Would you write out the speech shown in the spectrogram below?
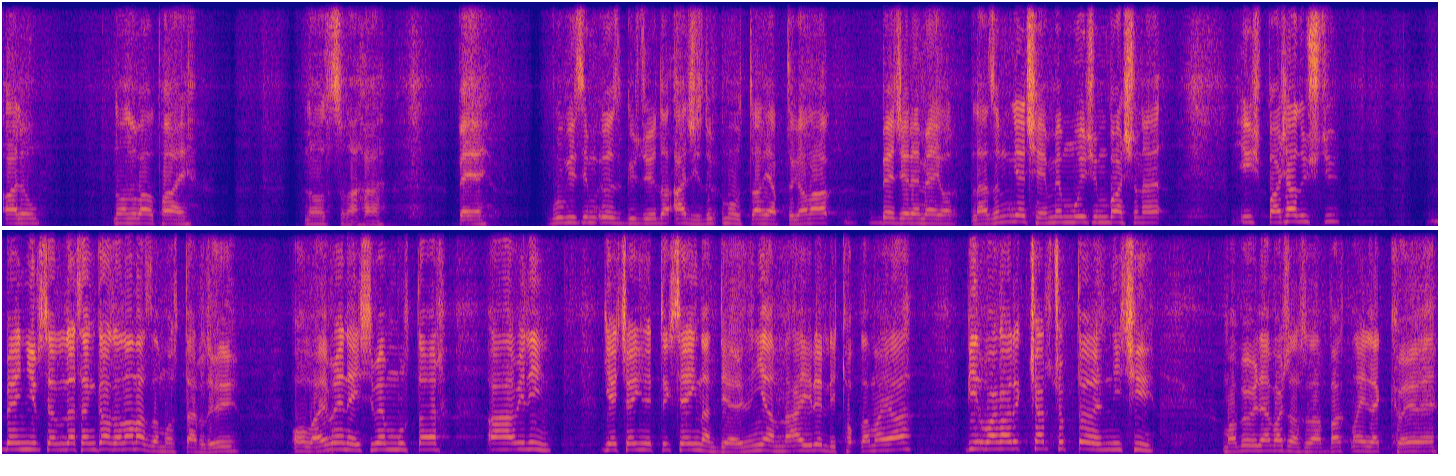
Alo. Nol Valpay. Nol Sıvaha. Ve bu bizim öz gücüyle acizlik muhtar yaptık ama beceremiyor. Lazım geçeyim ben bu işin başına. İş başa düştü. Ben girsem zaten kazanamazdım muhtarlığı. Olay ben neyse ben muhtar. Abinin geçen gittik seninle devrin yanına ayrıldı toplamaya. Bir bakarık çar çöpte içi. Ama böyle başlasınlar bakmayla köye.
